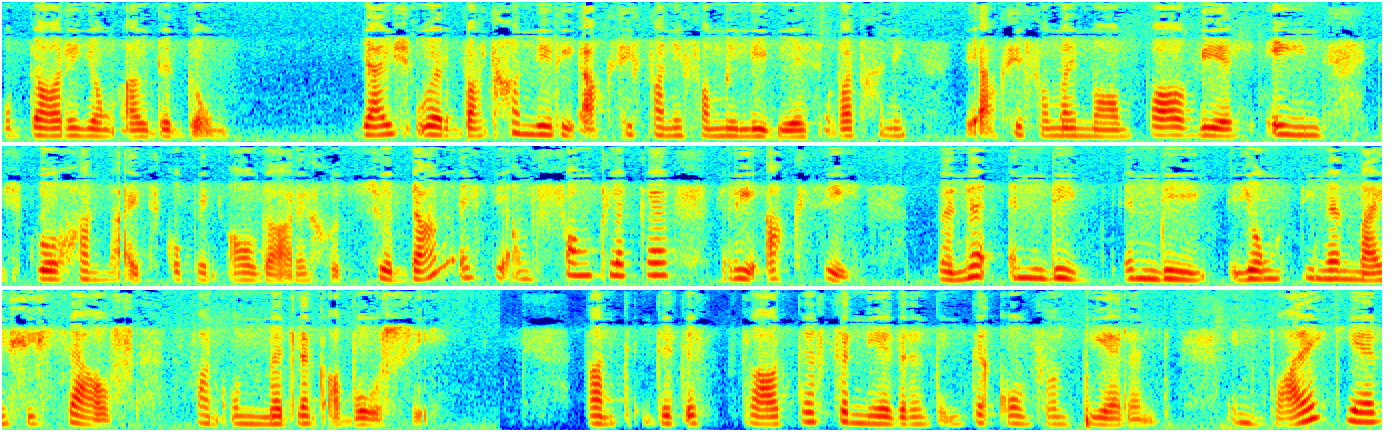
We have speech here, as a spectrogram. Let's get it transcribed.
op daardie jong ouderdom juis oor wat gaan die reaksie van die familie wees of wat gaan die reaksie van my ma en pa wees en die skool gaan my uitskop en al daardie goed. So dan is die aanvanklike reaksie binne in die in die jong tiener meisie self van onmiddellik abortus. Want dit is te vernederend en te konfronterend. En baie keer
